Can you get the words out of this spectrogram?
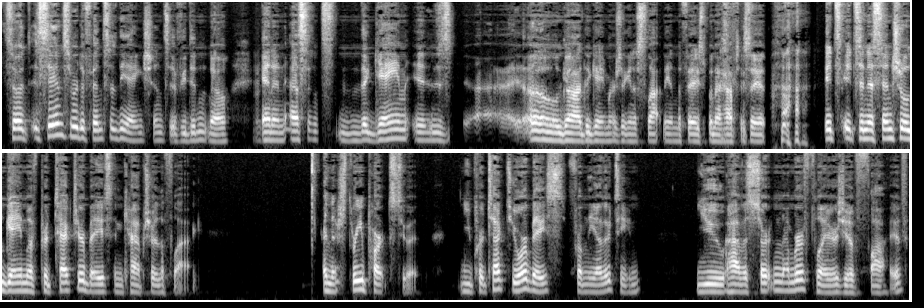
So it, stands for Defense of the Ancients, if you didn't know. Mm-hmm. And in essence, the game is, oh God, the gamers are going to slap me in the face, but I have to say it. it's, it's an essential game of protect your base and capture the flag. And there's three parts to it you protect your base from the other team. You have a certain number of players. You have five.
